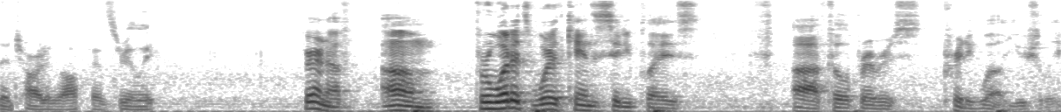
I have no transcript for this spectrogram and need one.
the Chargers offense really. Fair enough. Um, for what it's worth, Kansas City plays uh, Philip Rivers pretty well usually.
